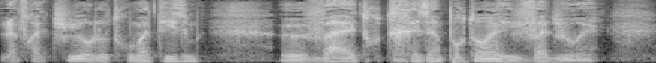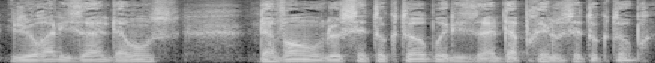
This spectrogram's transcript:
la fracture, le traumatisme euh, va être très important et il va durer. Il y aura l'Israël d'avant le 7 octobre et l'Israël d'après le 7 octobre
